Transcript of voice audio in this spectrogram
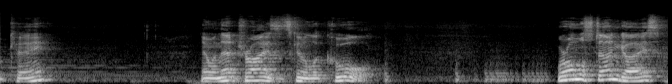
Okay. Now when that dries, it's going to look cool. We're almost done, guys.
